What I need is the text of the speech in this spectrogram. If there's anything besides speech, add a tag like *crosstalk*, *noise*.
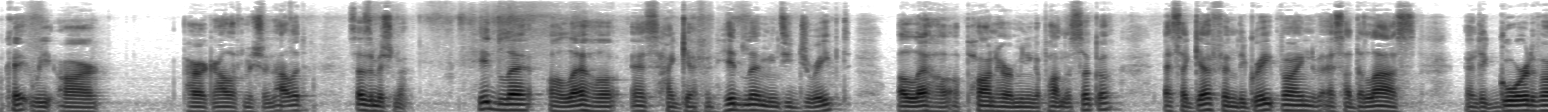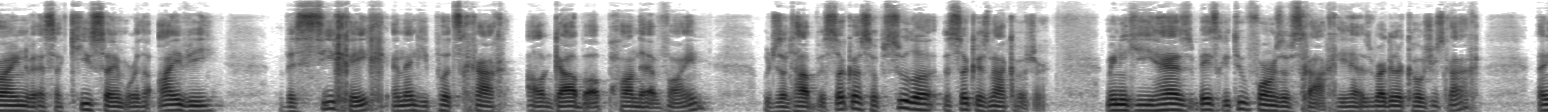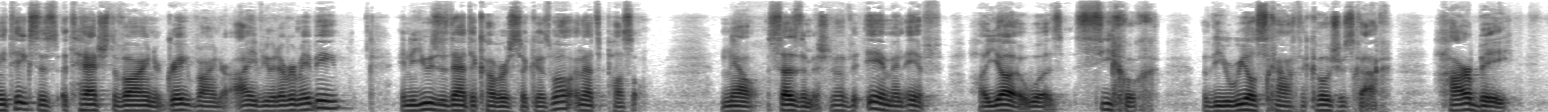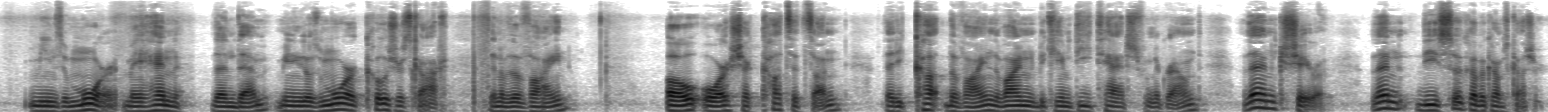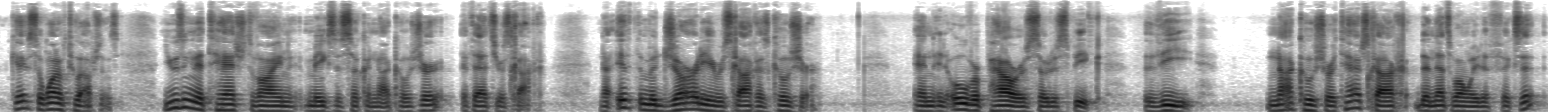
Okay, we are Parak Aleph Mishnah Dalid. Says the Mishnah, Hidle aleha es hagefen. Hidle means he draped aleha upon her, meaning upon the sukkah. Es hagefen, the grapevine, es hadalas, and the gourd vine, es hakisaim, or the ivy, vesichech, and then he puts schach al gaba upon that vine, which is on top of the sukkah. So psula, the sukkah is not kosher meaning he has basically two forms of schach. He has regular kosher schach, and he takes this attached vine or grapevine or ivy, whatever it may be, and he uses that to cover sukkah as well, and that's pasul. Now, says the Mishnah, v'im and if haya was sichuch, the real schach, the kosher schach, harbe means more, mehen than them, meaning there was more kosher schach than of the vine, o or shekatzitzan, that he cut the vine, the vine became detached from the ground, then kshera. Then the sukkah becomes kosher. Okay, so one of two options. Using an attached vine makes the sukkah not kosher, if that's your schach. Now, if the majority of your schach is kosher, and it overpowers, so to speak, the not kosher attached schach, then that's one way to fix it.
